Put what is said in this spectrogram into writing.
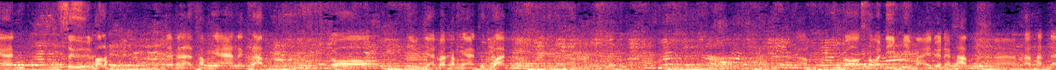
งานสื่อเท่าไหร่แต่ถนัดทำงานนะครับ ก็ยืนยันว่าทำงานทุกวันครับก็สวัสดีปีใหม่ด้วยนะครับอ่าถ้าท่านใด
